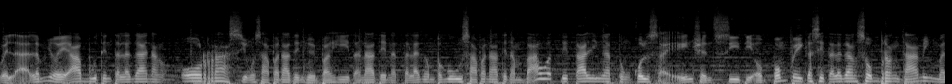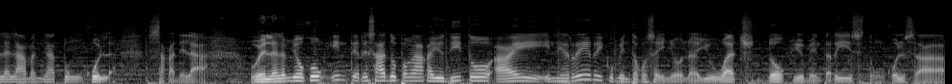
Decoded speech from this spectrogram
Well, alam nyo, eh, abutin talaga ng oras yung usapan natin kung ipakita natin at talagang pag-uusapan natin ang bawat detalye nga tungkol sa ancient city of Pompeii kasi talagang sobrang daming malalaman nga tungkol sa kanila. Well, alam nyo, kung interesado pa nga kayo dito ay inire-recommend ko sa inyo na you watch documentaries tungkol sa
